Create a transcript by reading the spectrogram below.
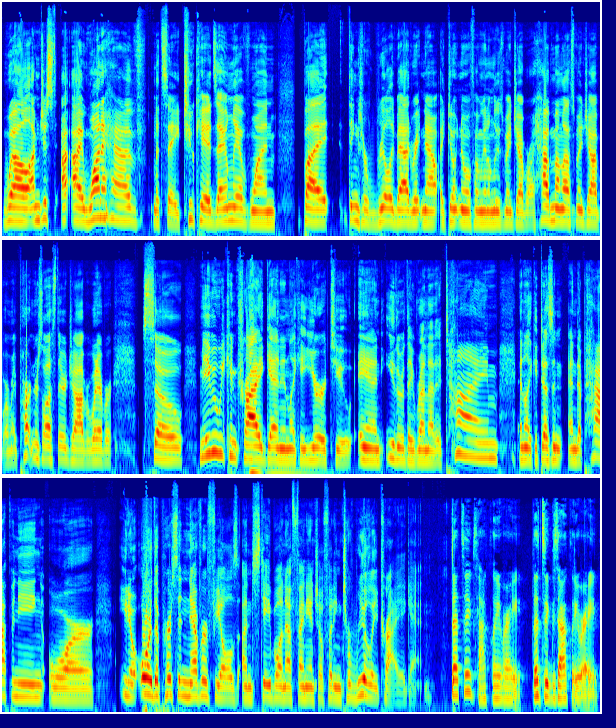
well, I'm just, I, I want to have, let's say, two kids. I only have one, but things are really bad right now. I don't know if I'm going to lose my job or I have my, lost my job or my partner's lost their job or whatever. So maybe we can try again in like a year or two and either they run out of time and like it doesn't end up happening or you know, or the person never feels unstable enough financial footing to really try again. That's exactly right. That's exactly right.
